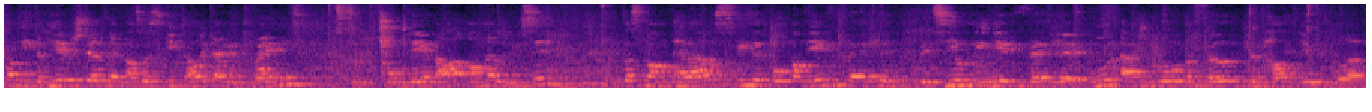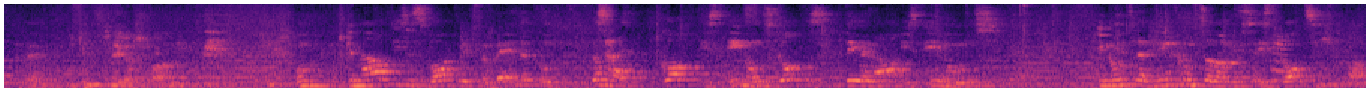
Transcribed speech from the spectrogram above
kann wieder hergestellt werden. Also es gibt heute einen Trend von DNA-Analyse, dass man herausfindet, ob man irgendwelche Beziehungen in irgendwelche Ureinwohnervölker hat irgendwo auf der Welt. Ich finde es mega spannend. Und genau dieses Wort wird verwendet und das heißt, Gott ist in uns, Gottes DNA ist in uns in unserer Herkunftsanalyse ist Gott sichtbar.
